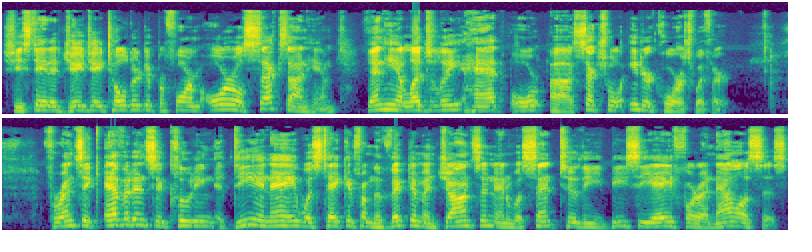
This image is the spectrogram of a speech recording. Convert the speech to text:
She stated JJ told her to perform oral sex on him. Then he allegedly had or, uh, sexual intercourse with her. Forensic evidence, including DNA, was taken from the victim and Johnson and was sent to the BCA for analysis.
